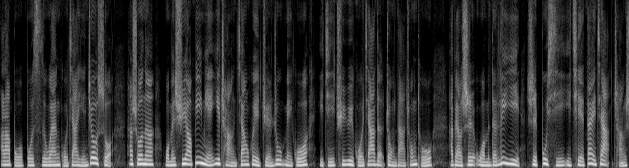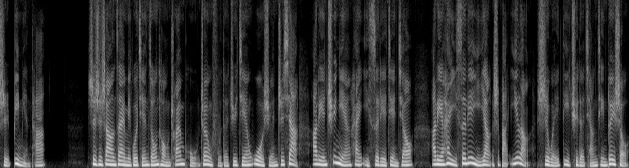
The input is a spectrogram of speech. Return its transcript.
阿拉伯波斯湾国家研究所，他说呢，我们需要避免一场将会卷入美国以及区域国家的重大冲突。他表示，我们的利益是不惜一切代价尝试避免它。事实上，在美国前总统川普政府的居间斡旋之下，阿联去年和以色列建交。阿联和以色列一样，是把伊朗视为地区的强劲对手。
